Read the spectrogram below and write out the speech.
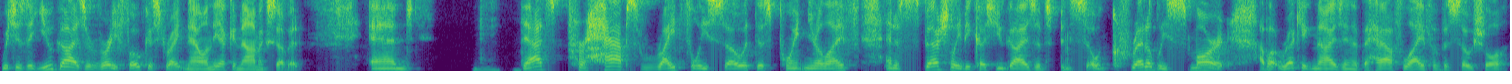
which is that you guys are very focused right now on the economics of it. And that's perhaps rightfully so at this point in your life. And especially because you guys have been so incredibly smart about recognizing that the half life of a social,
